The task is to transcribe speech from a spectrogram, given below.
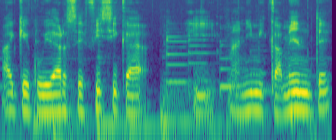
hay que cuidarse física y anímicamente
